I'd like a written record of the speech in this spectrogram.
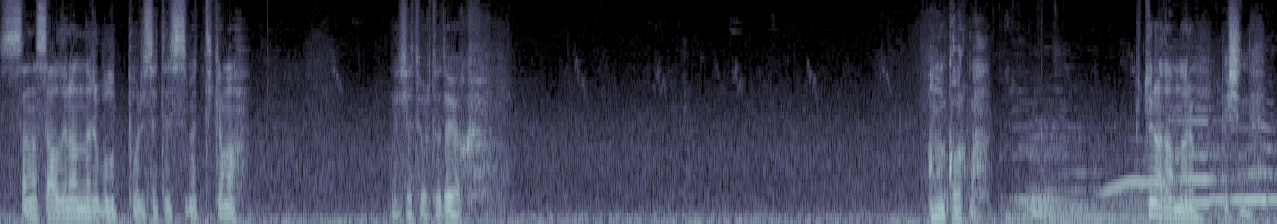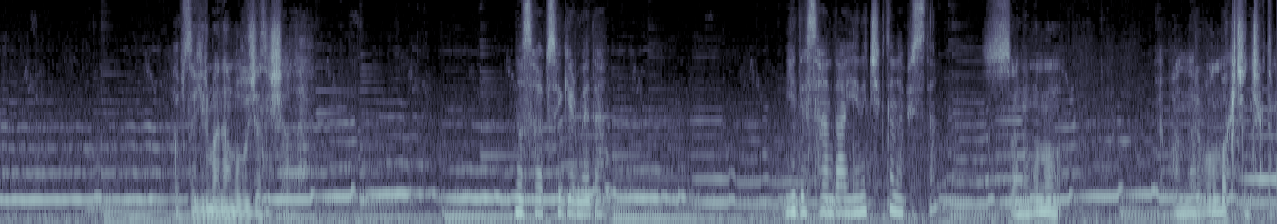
Sana saldıranları bulup polise teslim ettik ama... Necdet ortada yok. Aman korkma. Bütün adamlarım peşinde. Hapse girmeden bulacağız inşallah. Nasıl hapse girmeden? İyi de sen daha yeni çıktın hapisten. Sana bunu yapanları bulmak için çıktım.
